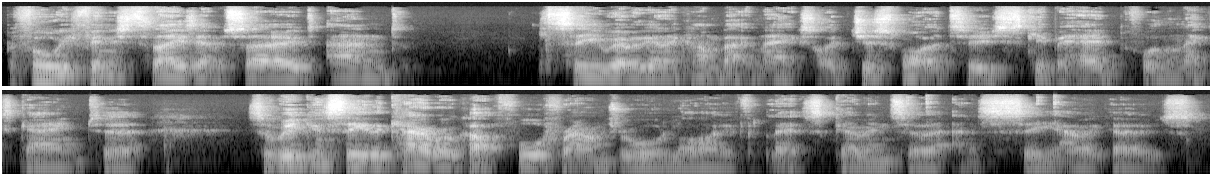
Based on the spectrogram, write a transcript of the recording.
Before we finish today's episode and see where we're going to come back next, I just wanted to skip ahead before the next game to so we can see the Carabao Cup fourth round draw live. Let's go into it and see how it goes.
